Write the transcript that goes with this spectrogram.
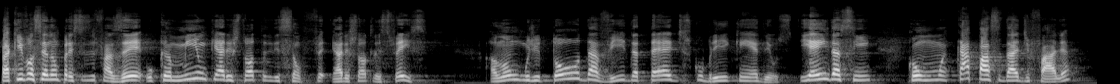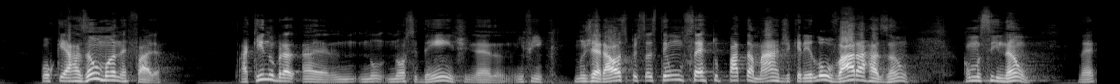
Para que você não precise fazer o caminho que Aristóteles, Aristóteles fez ao longo de toda a vida até descobrir quem é Deus. E ainda assim, com uma capacidade de falha, porque a razão humana é falha. Aqui no, é, no, no Ocidente, né, enfim, no geral, as pessoas têm um certo patamar de querer louvar a razão, como se não, né?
